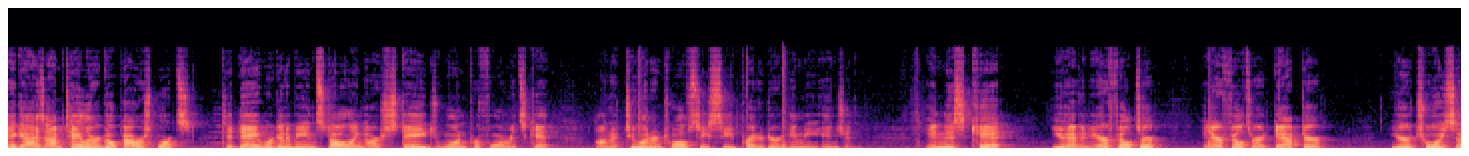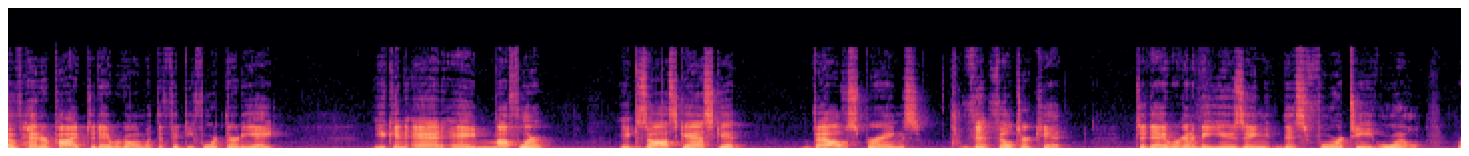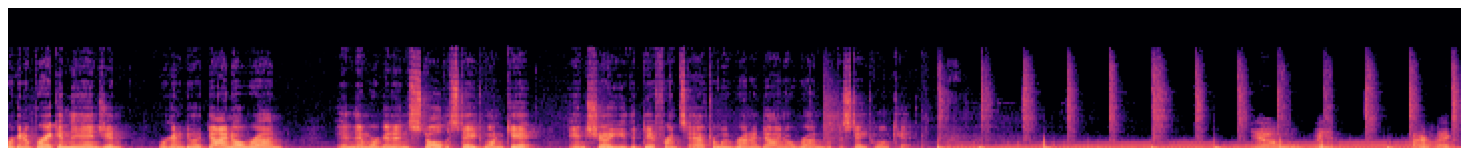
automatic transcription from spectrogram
Hey guys, I'm Taylor at Go Power Sports. Today we're going to be installing our Stage 1 Performance Kit on a 212cc Predator Hemi engine. In this kit, you have an air filter, an air filter adapter, your choice of header pipe. Today we're going with the 5438. You can add a muffler, exhaust gasket, valve springs, vent filter kit. Today we're going to be using this 4T oil. We're going to break in the engine, we're going to do a dyno run, and then we're going to install the stage 1 kit and show you the difference after we run a dyno run with the stage 1 kit. You win. Perfect.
